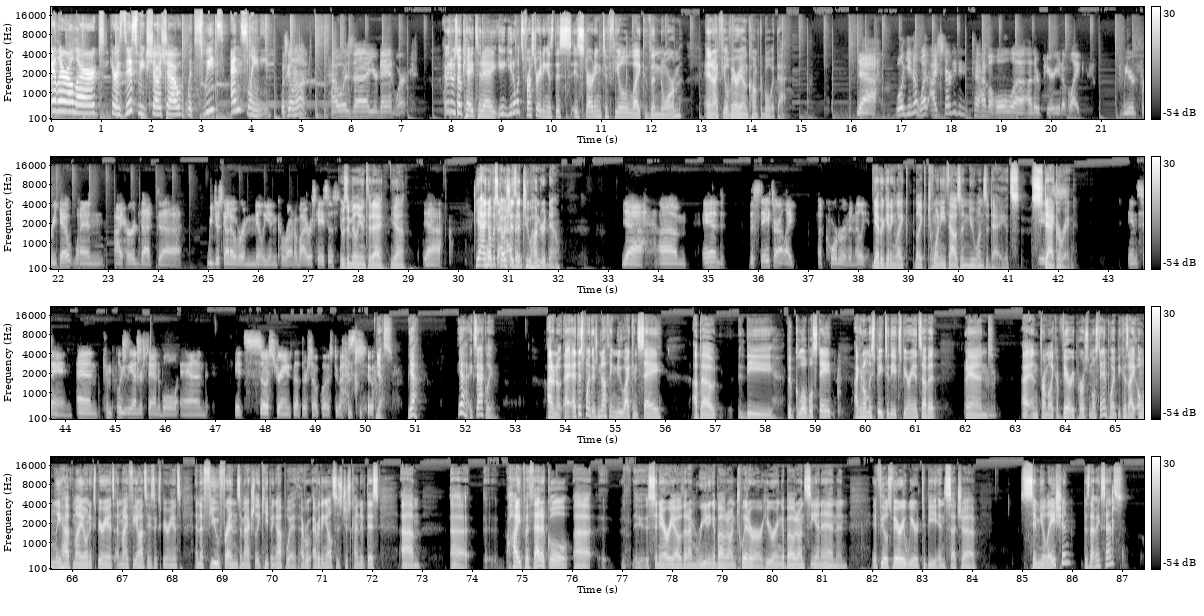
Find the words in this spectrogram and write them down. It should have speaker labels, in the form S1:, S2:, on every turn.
S1: Spoiler alert! Here is this week's show show with Sweets and Slaney.
S2: What's going on? How was uh, your day at work?
S3: I mean, it was okay today. You know what's frustrating is this is starting to feel like the norm, and I feel very uncomfortable with that.
S2: Yeah. Well, you know what? I started to- to have a whole uh, other period of like weird freak out when I heard that uh, we just got over a million coronavirus cases.
S3: It was a million today. Yeah.
S2: Yeah.
S3: Yeah, and Nova Scotia is at 200 now.
S2: Yeah. Um, and the states are at like a quarter of a million.
S3: Yeah, they're getting like like 20,000 new ones a day. It's staggering.
S2: Insane and completely understandable. And it's so strange that they're so close to us, too.
S3: Yes. Yeah. Yeah, exactly. I don't know. At this point there's nothing new I can say about the the global state. I can only speak to the experience of it and
S2: Mhm.
S3: uh, and from like a very personal standpoint because I only have my own experience and my fiance's experience and the few friends I'm actually keeping up with. Every, everything else is just kind of this um, uh, hypothetical uh, scenario that I'm reading about on Twitter or hearing about on CNN, and it feels very weird to be in such a simulation. Does that make sense?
